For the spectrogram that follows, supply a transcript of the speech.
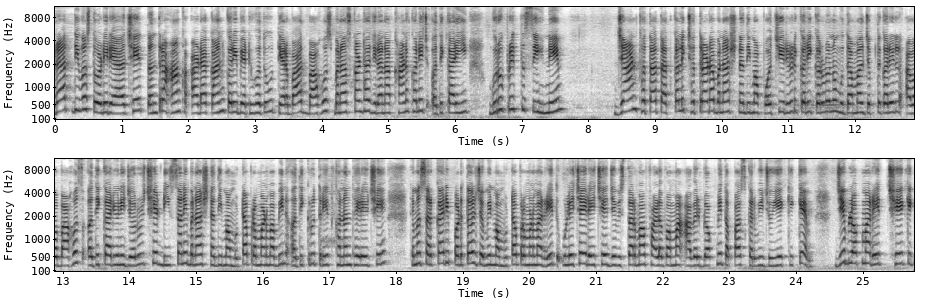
રાત દિવસ દોડી રહ્યા છે. તંત્ર આંખ આડા કાન કરી બેઠું હતું. ત્યારબાદ બાહોસ બનાસકાંઠા જિલ્લાના ખાણ ખનીજ અધિકારી ગુરુપ્રીત સિંહને જાણ થતાં તાત્કાલિક છત્રાડા બનાસ નદીમાં પહોંચી રેડ કરી કરોડોનો મુદ્દામાલ જપ્ત કરેલ આવા બાહોસ અધિકારીઓની જરૂર છે. ડીસાની બનાસ નદીમાં મોટા પ્રમાણમાં બિન અધિકૃત રેત ખનન થઈ રહ્યું છે. તેમજ સરકારી પડતર જમીનમાં મોટા પ્રમાણમાં રેત ઉલેચાઈ રહી છે. જે વિસ્તારમાં ફાળવવામાં આવેલ બ્લોકની તપાસ કરવી જોઈએ કે કેમ? જે બ્લોકમાં રેત છે કે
